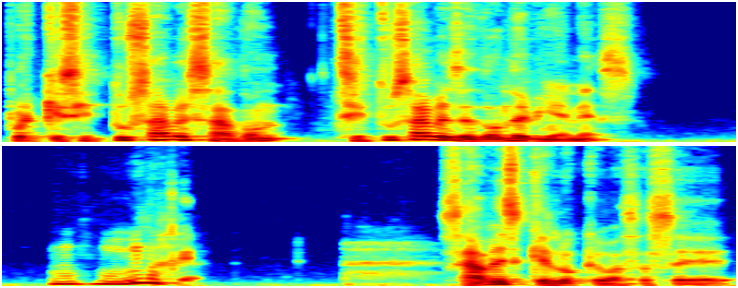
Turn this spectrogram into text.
porque si tú sabes a dónde, si tú sabes de dónde vienes, ¿Sabes qué es lo que vas a hacer?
